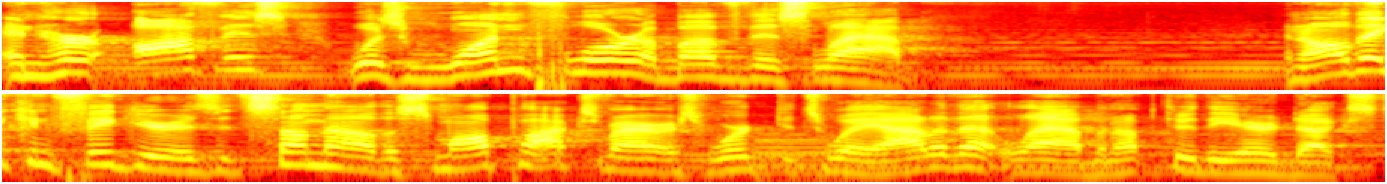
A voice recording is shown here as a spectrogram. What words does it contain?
and her office was one floor above this lab. And all they can figure is that somehow the smallpox virus worked its way out of that lab and up through the air ducts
